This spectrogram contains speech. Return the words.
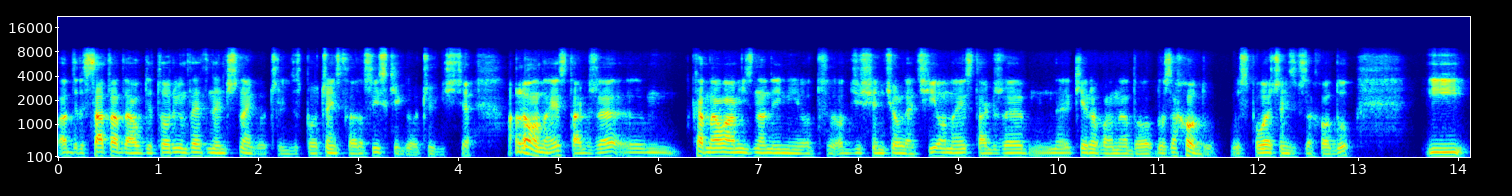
e, adresata, do audytorium wewnętrznego, czyli do społeczeństwa rosyjskiego oczywiście, ale ona jest także kanałami znanymi od, od dziesięcioleci, ona jest także kierowana do, do Zachodu, do społeczeństw Zachodu. I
